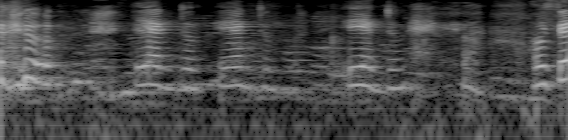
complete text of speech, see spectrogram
একজন একজন একজন হয়েছে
